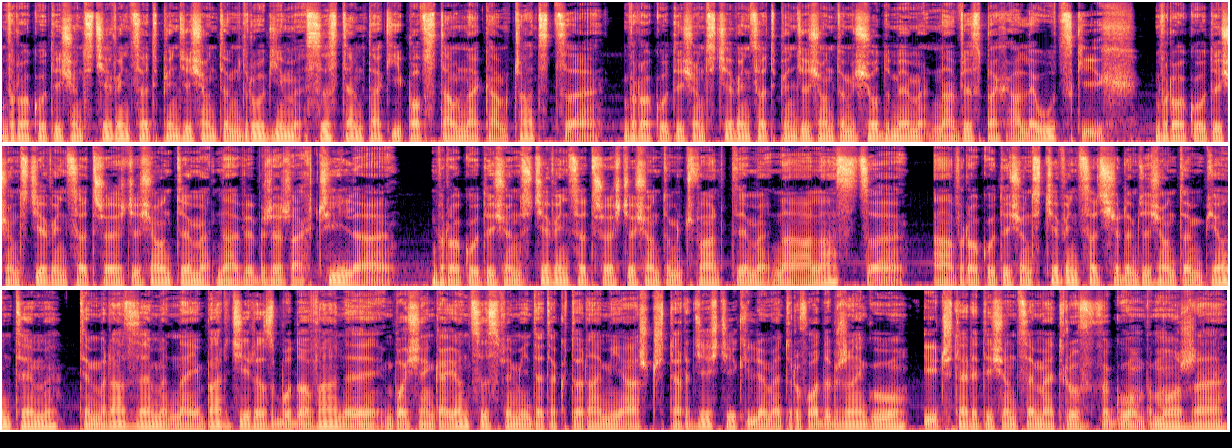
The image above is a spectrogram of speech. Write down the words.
W roku 1952 system taki powstał na Kamczatce, w roku 1957 na Wyspach Aleuckich, w roku 1960 na wybrzeżach Chile, w roku 1964 na Alasce, a w roku 1975 tym razem najbardziej rozbudowany, bo sięgający swymi detektorami aż 40 km od brzegu i 4000 metrów w głąb morza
